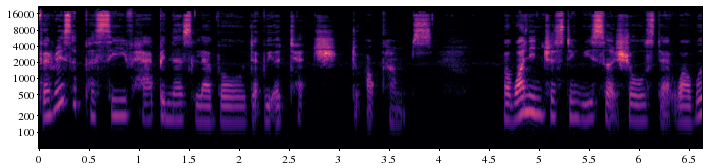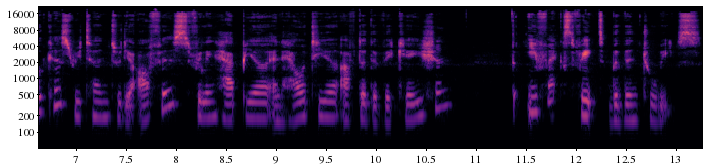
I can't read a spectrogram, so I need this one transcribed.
There is a perceived happiness level that we attach to outcomes. But one interesting research shows that while workers return to their office feeling happier and healthier after the vacation, the effects fade within two weeks.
